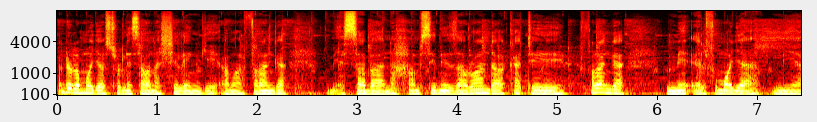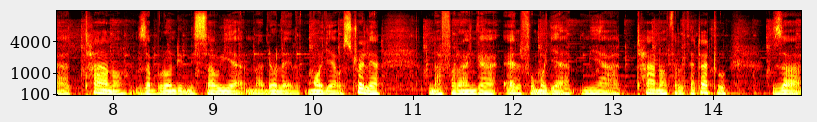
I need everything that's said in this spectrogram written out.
na dola moja Australia ni sawa na shilingi ama faranga 750 za Rwanda, wakati faranga 1500 za Burundi ni sawia na dola moja ya Australia na faranga 1533 za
